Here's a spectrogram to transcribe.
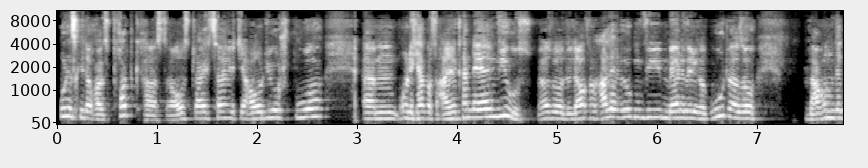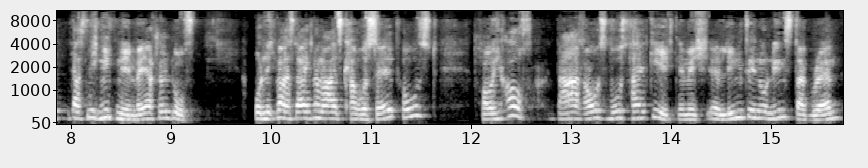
Und es geht auch als Podcast raus, gleichzeitig die Audiospur. Ähm, und ich habe auf allen Kanälen Views. Also die laufen alle irgendwie mehr oder weniger gut. Also warum das nicht mitnehmen? Wäre ja schön doof. Und ich mache es gleich nochmal als Karussell-Post. Haue ich auch da raus, wo es halt geht, nämlich äh, LinkedIn und Instagram.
